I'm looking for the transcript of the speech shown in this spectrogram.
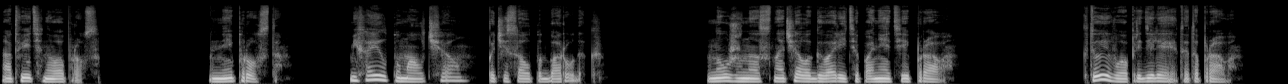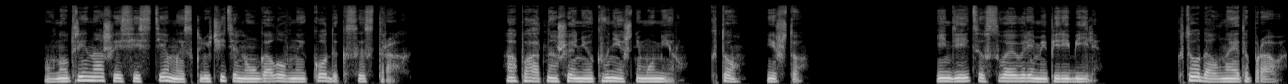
Ответь на вопрос. Непросто. Михаил помолчал, почесал подбородок. Нужно сначала говорить о понятии права. Кто его определяет, это право? Внутри нашей системы исключительно уголовный кодекс и страх. А по отношению к внешнему миру? Кто и что? Индейцев в свое время перебили. Кто дал на это право?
